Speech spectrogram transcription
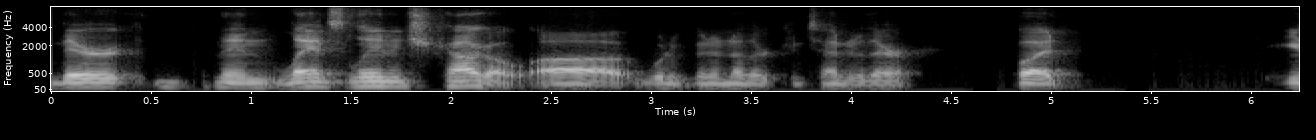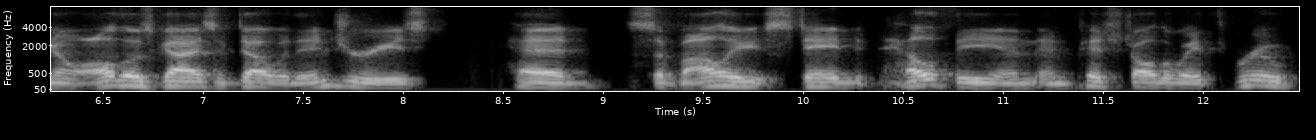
there then Lance Lynn in Chicago uh, would have been another contender there. But you know, all those guys have dealt with injuries. Had Civale stayed healthy and, and pitched all the way through,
